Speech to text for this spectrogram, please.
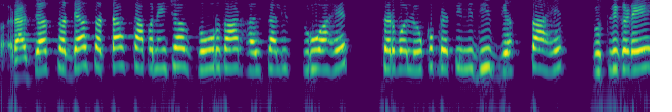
राज्यात सध्या सत्ता स्थापनेच्या जोरदार हालचाली सुरू आहेत. सर्व लोकप्रतिनिधी व्यस्त आहेत. दुसरीकडे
